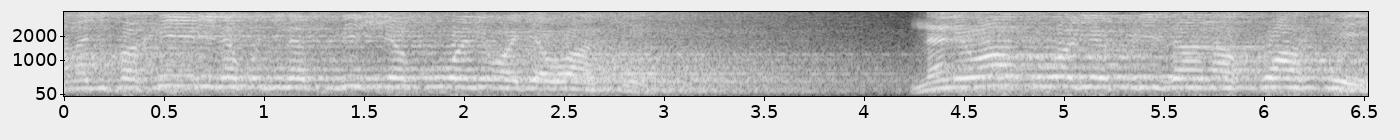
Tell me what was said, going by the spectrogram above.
anajifakhiri na kujinasibisha kuwa ni waja wake na ni watu waliotulizana kwake.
